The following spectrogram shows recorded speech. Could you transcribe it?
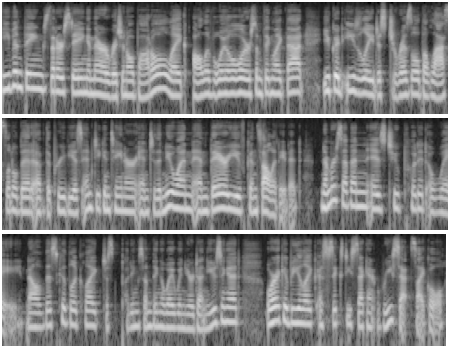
even things that are staying in their original bottle, like olive oil or something like that, you could easily just drizzle the last little bit of the previous empty container into the new one, and there you've consolidated. Number seven is to put it away. Now, this could look like just putting something away when you're done using it, or it could be like a 60 second reset cycle.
